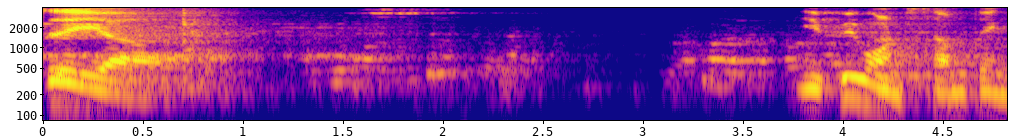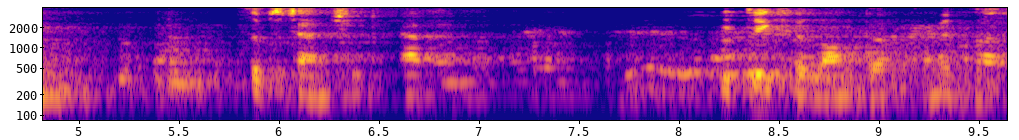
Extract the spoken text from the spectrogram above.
See, uh, if we want something substantial to happen, it takes a long-term commitment.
